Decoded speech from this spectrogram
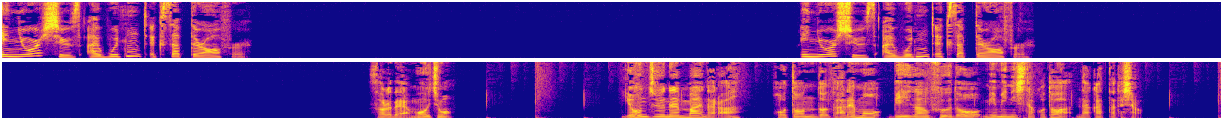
In your shoes, I wouldn't accept their offer. In your shoes, I wouldn't accept their offer. それではもう一問。40年前なら、ほとんど誰もビーガンフードを耳にしたことはなかったでしょう。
